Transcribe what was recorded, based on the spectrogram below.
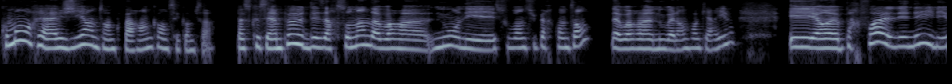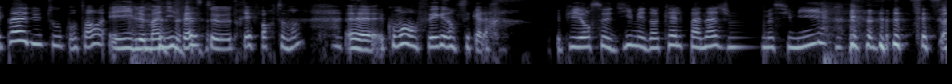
comment on réagit en tant que parent quand c'est comme ça? Parce que c'est un peu désarçonnant d'avoir. Nous, on est souvent super contents d'avoir un nouvel enfant qui arrive. Et euh, parfois, l'aîné, il n'est pas du tout content et il le manifeste euh, très fortement. Euh, comment on fait dans ces cas-là? Et puis, on se dit, mais dans quel panache je me suis mis? C'est ça.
